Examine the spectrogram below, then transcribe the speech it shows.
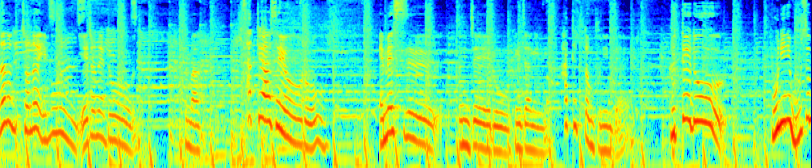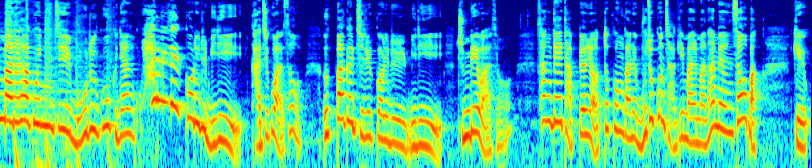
나는, 저는 이분 예전에도 그 막 사퇴하세요로 MS 문제로 굉장히 핫했던 분인데 그때도 본인이 무슨 말을 하고 있는지 모르고 그냥 화를 낼 거리를 미리 가지고 와서 윽박을 지를 거리를 미리 준비해 와서 상대의 답변이 어떻건 간에 무조건 자기 말만 하면서 막 이렇게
